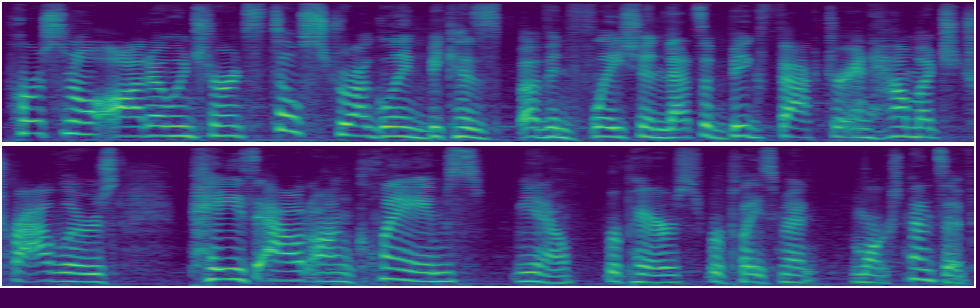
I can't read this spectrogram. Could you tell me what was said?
Personal auto insurance still struggling because of inflation. That's a big factor in how much travelers pays out on claims, you know, repairs, replacement, more expensive.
